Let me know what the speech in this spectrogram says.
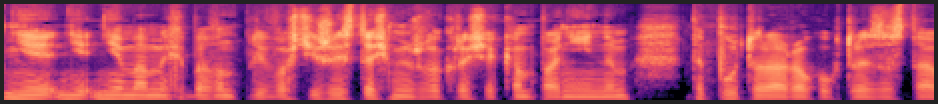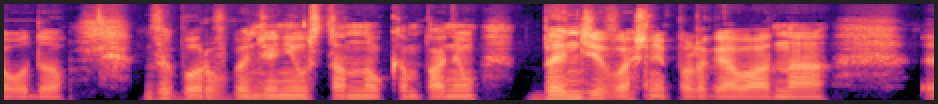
nie, nie, nie mamy chyba wątpliwości, że jesteśmy już w okresie kampanijnym. Te półtora roku, które zostało do wyborów, będzie nieustanną kampanią, będzie właśnie polegała na y,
